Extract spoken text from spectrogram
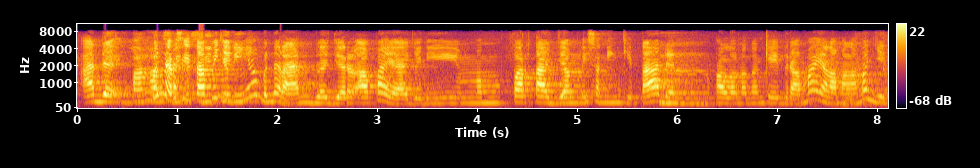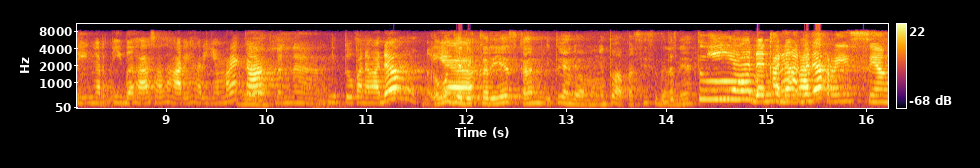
ada Paham benar sih sedikit-sedikit. tapi jadinya beneran belajar apa ya jadi mempertajam listening kita dan Hmm. kalau nonton kayak drama ya lama-lama jadi ngerti bahasa sehari harinya mereka benar gitu kadang-kadang kamu ya jadi curious kan itu yang diomongin tuh apa sih sebenarnya Betul. Iya, dan kadang ada kadang-kadang- phrase yang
